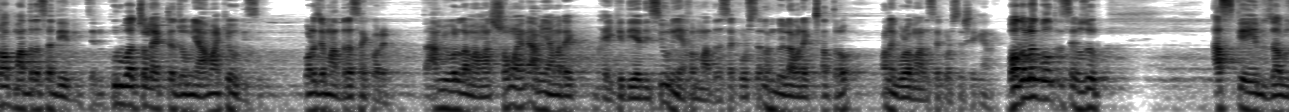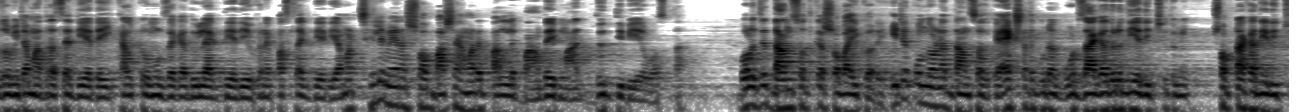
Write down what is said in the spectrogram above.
সব মাদ্রাসা দিয়ে দিতেন। পূর্বাঞ্চলে একটা জমি আমাকেও দিছে বলে যে মাদ্রাসা করেন। তা আমি বললাম, আমার সময় না আমি আমার এক ভাইকে দিয়ে দিছি, উনি এখন মাদ্রাসা করছে। আলহামদুলিল্লাহ, আমার এক ছাত্র, অনেক বড় মাদ্রাসা করছে সেখানে। বদলোক বলতেছে, হুজুর, আজকে জমিটা মাদ্রাসায় দিয়ে দেই, কালকে অমুক জায়গায় দুই লাখ দিয়ে দিই, ওখানে পাঁচ লাখ দিয়ে দিই। আমার ছেলে মেয়েরা সব বাসায় আমাদের পারলে বাঁধে মাছ দুধ দিবি অবস্থা। বলে যে দান সৎকার সবাই করে। এটা কোন ধরনের দান সৎকার? একসাথে পুরো গোট জায়গা ধরে দিয়ে দিচ্ছ তুমি, সব টাকা দিয়ে দিচ্ছ।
